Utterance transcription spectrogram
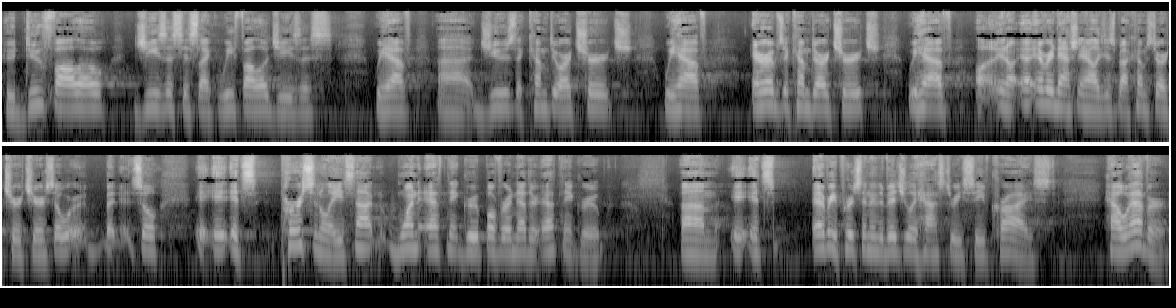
who do follow Jesus just like we follow Jesus. We have uh, Jews that come to our church. We have Arabs that come to our church. We have, uh, you know, every nationality just about comes to our church here. So, but so it, it's personally, it's not one ethnic group over another ethnic group. Um, it, it's every person individually has to receive Christ. However,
